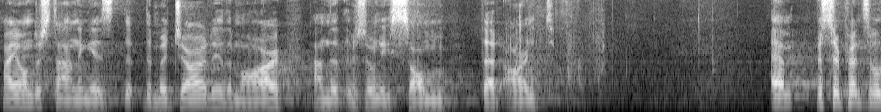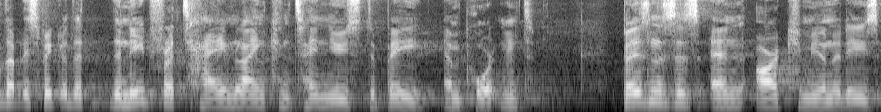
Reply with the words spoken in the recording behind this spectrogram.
my understanding is that the majority of them are, and that there's only some that aren't. Um, Mr Principal Deputy Speaker, the, the need for a timeline continues to be important. Businesses in our communities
